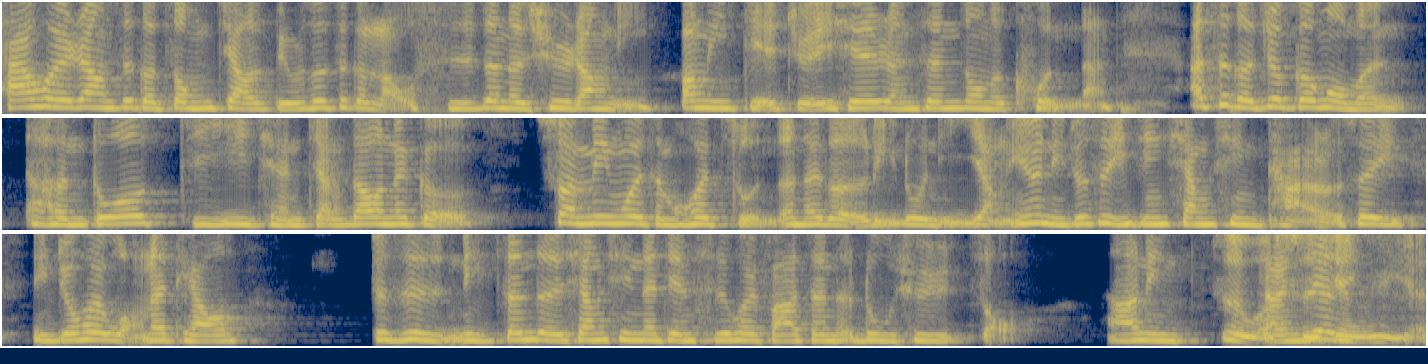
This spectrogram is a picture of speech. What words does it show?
他会让这个宗教，比如说这个老师，真的去让你帮你解决一些人生中的困难啊。这个就跟我们很多集以前讲到那个算命为什么会准的那个理论一样，因为你就是已经相信他了，所以你就会往那条就是你真的相信那件事会发生的路去走，然后你自我实现预言，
